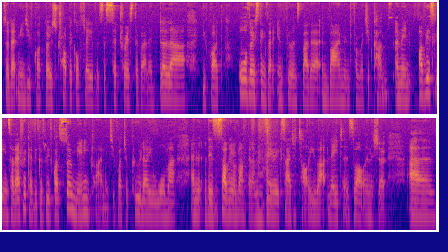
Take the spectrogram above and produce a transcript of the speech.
So that means you've got those tropical flavors, the citrus, the granadilla, you've got all those things that are influenced by the environment from which it comes. And then obviously in South Africa, because we've got so many climates, you've got your cooler, your warmer, and there's a Sauvignon Blanc that I'm very excited to tell you about later as well in the show. Um,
